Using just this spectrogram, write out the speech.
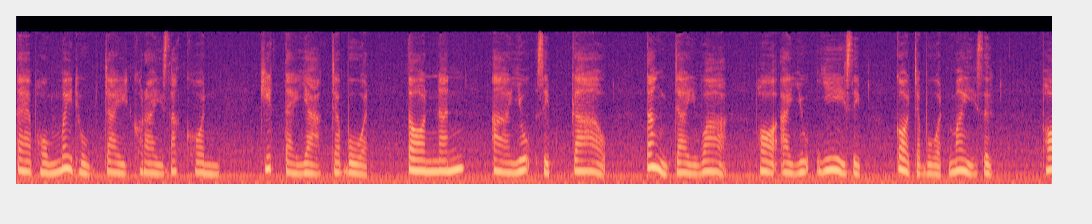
แต่ผมไม่ถูกใจใครสักคน คิดแต่อยากจะบวช ตอนนั้นอายุสิบเก้าตั้งใจว่า พออายุยี่สิบก็จะบวชไม่ศึก พอ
